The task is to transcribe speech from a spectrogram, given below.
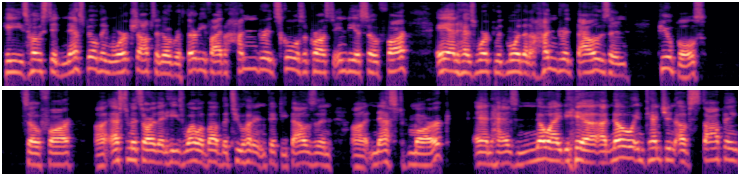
He's hosted nest building workshops in over 3,500 schools across India so far and has worked with more than 100,000 pupils so far. Uh, estimates are that he's well above the 250,000 uh, nest mark and has no idea, uh, no intention of stopping.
